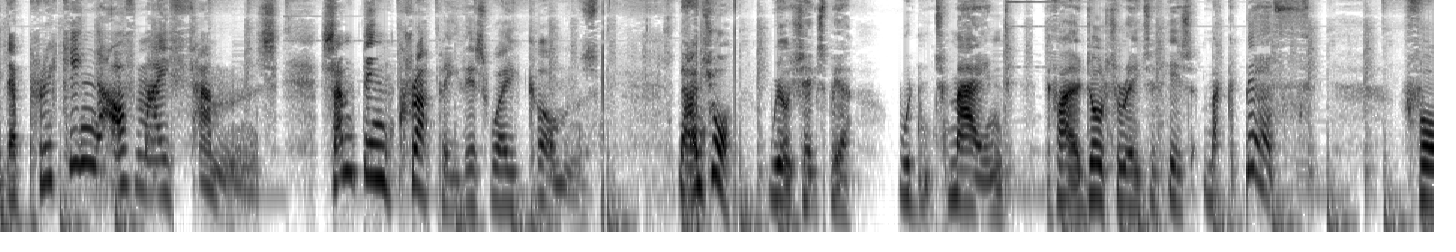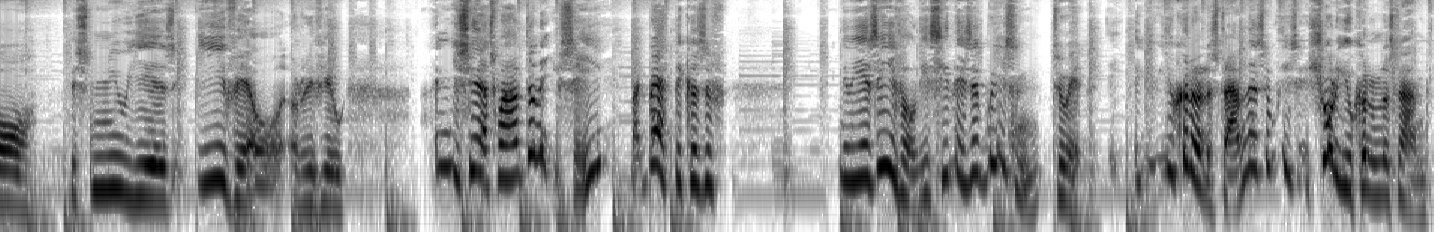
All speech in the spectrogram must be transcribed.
the pricking of my thumbs, something crappy this way comes. Now, I'm sure Will Shakespeare wouldn't mind if I adulterated his Macbeth for this New Year's Evil review. And you see, that's why I've done it, you see, Macbeth, because of New Year's Evil. You see, there's a reason to it. You, you can understand, there's a reason. Surely you can understand.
